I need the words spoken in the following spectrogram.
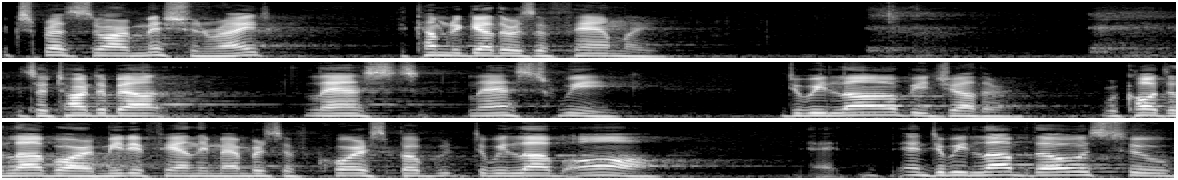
expresses our mission, right? To come together as a family. As I talked about last, last week, do we love each other? We're called to love our immediate family members, of course, but do we love all? And do we love those who,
